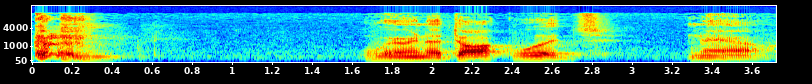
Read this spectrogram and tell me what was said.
we're in a dark woods now.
